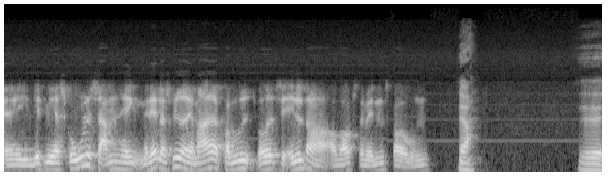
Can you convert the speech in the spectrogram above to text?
øh, i en lidt mere skolesammenhæng. Men ellers nyder jeg meget at komme ud både til ældre og voksne mennesker og unge. Ja. Øh,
